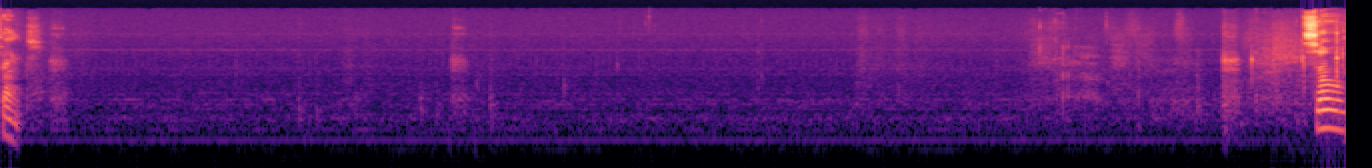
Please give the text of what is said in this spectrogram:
Thanks. So,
